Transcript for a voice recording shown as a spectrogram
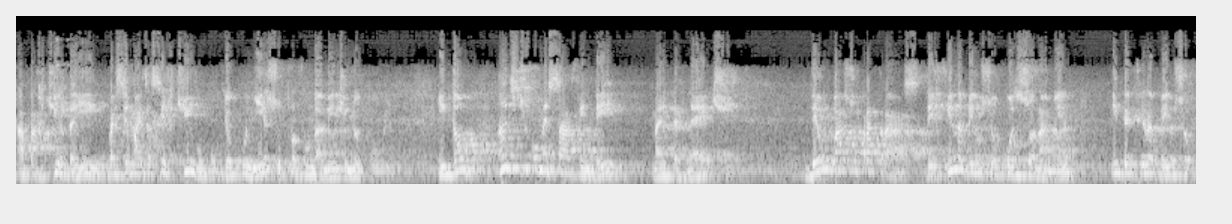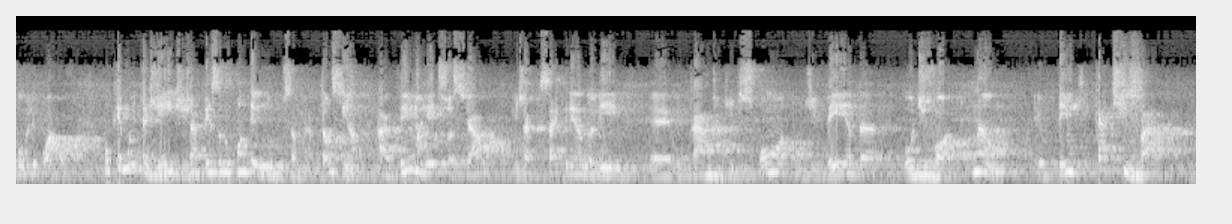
a partir daí, vai ser mais assertivo, porque eu conheço profundamente o meu público. Então, antes de começar a vender na internet, dê um passo para trás, defina bem o seu posicionamento e defina bem o seu público-alvo. Porque muita gente já pensa no conteúdo, Samuel. Então, assim, ó, ah, cria uma rede social e já sai criando ali é, um card de desconto, de venda ou de voto. Não, eu tenho que cativar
